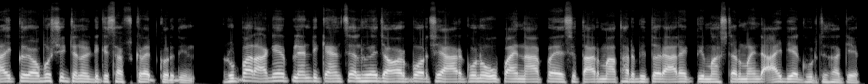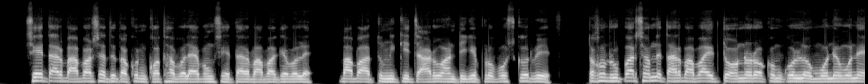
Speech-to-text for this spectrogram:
লাইক করে অবশ্যই চ্যানেলটিকে সাবস্ক্রাইব করে দিন। রূপার আগের প্ল্যানটি ক্যান্সেল হয়ে যাওয়ার পর সে আর কোনো উপায় না পেয়েছে তার মাথার ভিতরে আরেকটি মাস্টার মাইন্ড আইডিয়া ঘুরতে থাকে। সে তার বাবার সাথে তখন কথা বলে এবং সে তার বাবাকে বলে বাবা, তুমি কি চারু আন্টিকে প্রপোজ করবে? তখন রূপার সামনে তার বাবা একটু অন্যরকম করলেও মনে মনে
